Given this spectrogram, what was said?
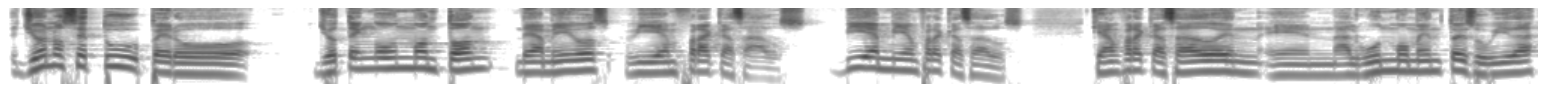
yo no sé tú, pero yo tengo un montón de amigos bien fracasados, bien, bien fracasados, que han fracasado en, en algún momento de su vida.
